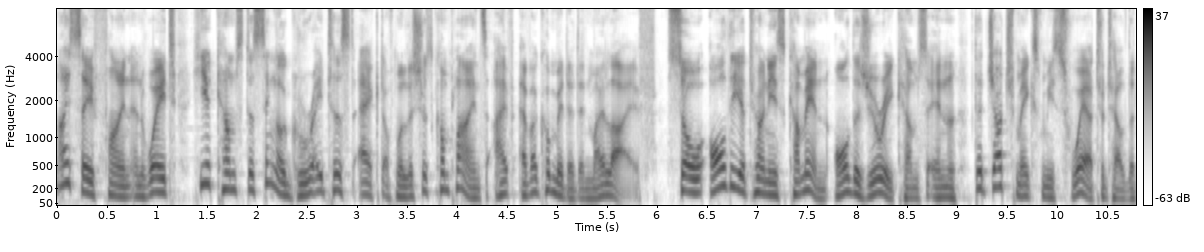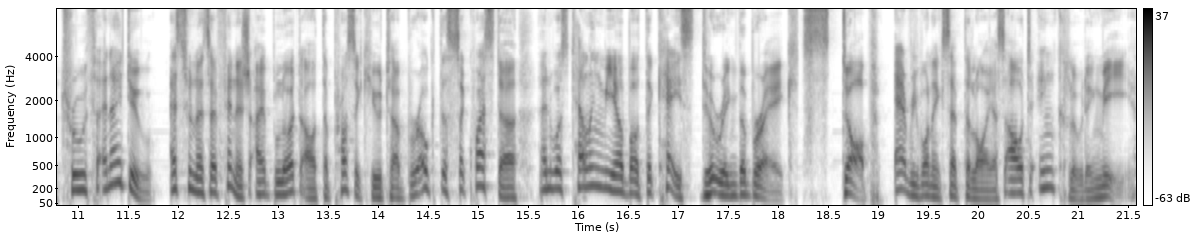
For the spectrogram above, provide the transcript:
I say fine and wait, here comes the single greatest act of malicious compliance I've ever committed in my life. So all the attorneys come in, all the jury comes in, the judge makes me swear to tell the truth and I do. As soon as I finish I blurt out the prosecutor broke the sequester and was telling me about the case during the break. Stop! Everyone except the lawyers out, including me.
